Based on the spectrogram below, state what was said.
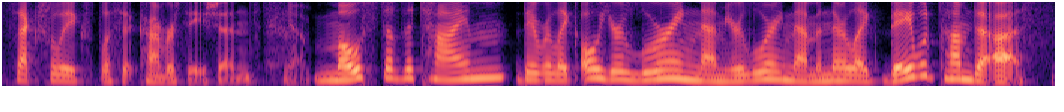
sexually explicit conversations. Yeah. Most of the time, they were like, oh, you're luring them, you're luring them. And they're like, they would come to us.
